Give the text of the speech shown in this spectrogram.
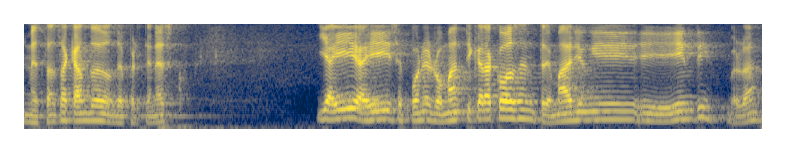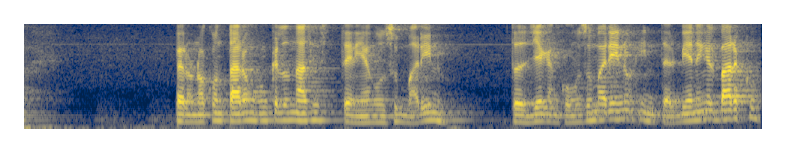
Me están sacando de donde pertenezco. Y ahí, ahí se pone romántica la cosa entre Marion y, y Indy, ¿verdad? Pero no contaron con que los nazis tenían un submarino. Entonces llegan con un submarino, intervienen el barco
